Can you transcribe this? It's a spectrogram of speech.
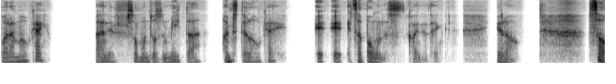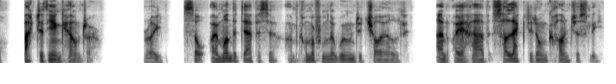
but I'm okay. And if someone doesn't meet that, I'm still okay. It, it, it's a bonus kind of thing, you know. So back to the encounter right? So I'm on the deficit, I'm coming from the wounded child, and I have selected unconsciously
